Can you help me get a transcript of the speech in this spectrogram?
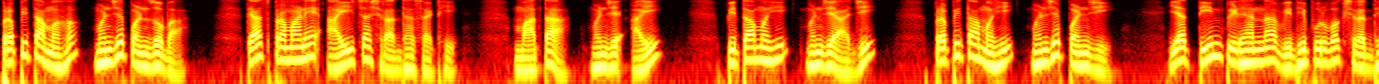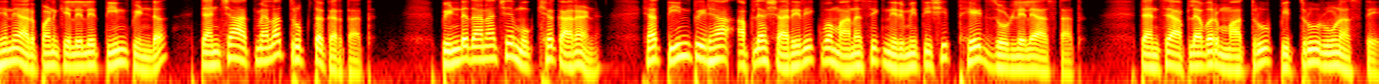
प्रपितामह म्हणजे पणजोबा. त्याचप्रमाणे आईच्या श्राद्धासाठी. माता म्हणजे आई पितामही म्हणजे आजी प्रपितामही म्हणजे पणजी. या तीन पिढ्यांना विधीपूर्वक श्रद्धेने अर्पण केलेले तीन पिंड त्यांच्या आत्म्याला तृप्त करतात. पिंडदानाचे मुख्य कारण ह्या तीन पिढ्या आपल्या शारीरिक व मानसिक निर्मितीशी थेट जोडलेल्या असतात. त्यांचे आपल्यावर मातृ पितृ ऋण असते.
